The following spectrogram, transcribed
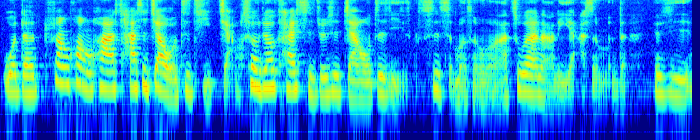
我的状况的话，他是叫我自己讲，所以我就开始就是讲我自己是什么什么啊，住在哪里呀什么的，就是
